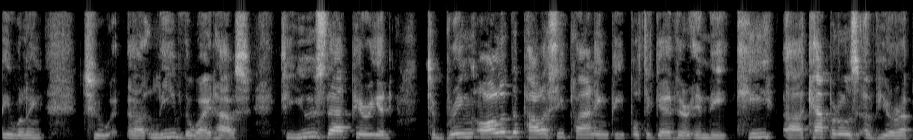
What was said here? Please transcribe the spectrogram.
be willing to uh, leave the White House, to use that period to bring all of the policy planning people together in the key uh, capitals of Europe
